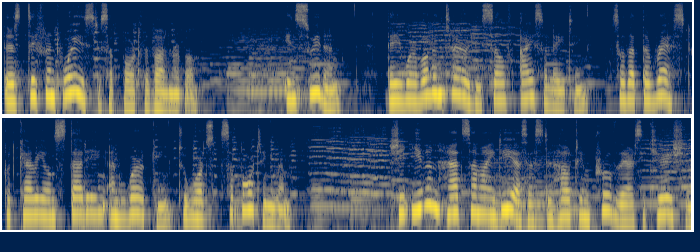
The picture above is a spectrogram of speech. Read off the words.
there's different ways to support the vulnerable. In Sweden, they were voluntarily self isolating so that the rest could carry on studying and working towards supporting them. She even had some ideas as to how to improve their situation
